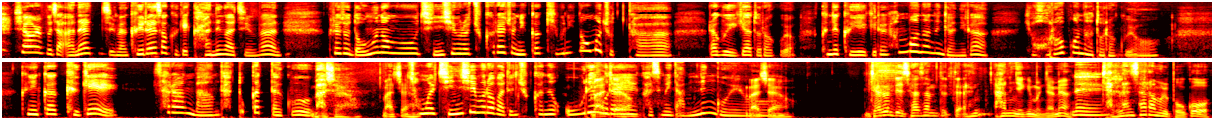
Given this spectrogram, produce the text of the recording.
시험을 보지 않았지만 그래서 그게 가능하지만 그래도 너무너무 진심으로 축하를 해주니까 기분이 너무 좋다라고 얘기하더라고요. 근데 그 얘기를 한 번 하는 게 아니라 여러 번 하더라고요. 그러니까 그게 사람 마음 다 똑같다고 맞아요. 맞아요. 정말 진심으로 받은 축하는 오래오래 맞아요. 가슴에 남는 거예요. 맞아요. 제가 근데 한- 하는 얘기 뭐냐면 네. 잘난 사람을 보고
